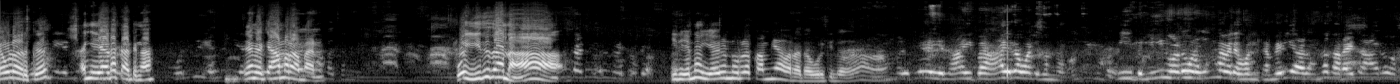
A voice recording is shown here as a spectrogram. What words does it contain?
எவ்வளவு இருக்கு? அங்க எடை காட்டுங்க. எங்க கேமராமேன் ஓ இதுதானா? இது என்ன எழுநூறு ரூபா கம்மியா வராதா ஒரு கிலோ? நீ இப்ப நீனோட ஒரு உண்மை விலை வாங்கிட்டேன் வெளியாள வந்து நான் ரைட் ஆயிரம்.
